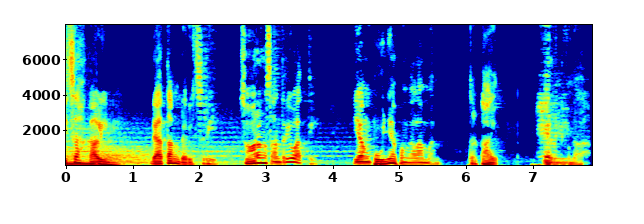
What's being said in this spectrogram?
Kisah kali ini datang dari Sri, seorang santriwati yang punya pengalaman terkait Herlina.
